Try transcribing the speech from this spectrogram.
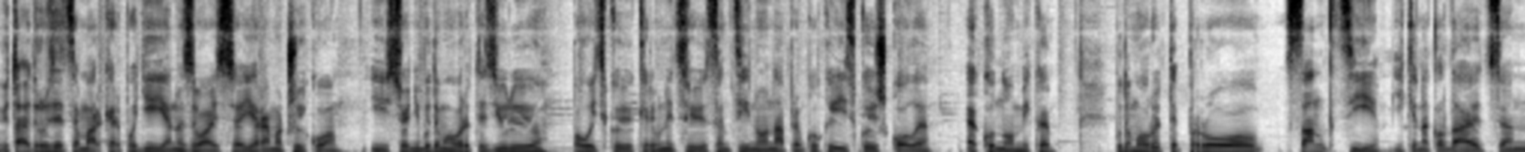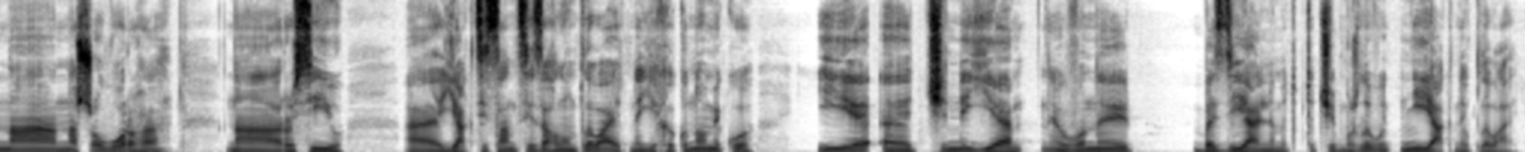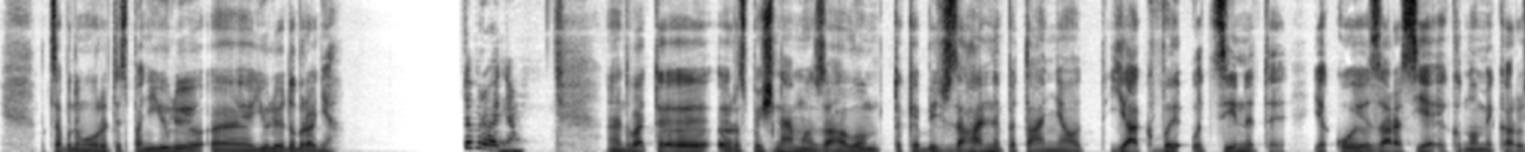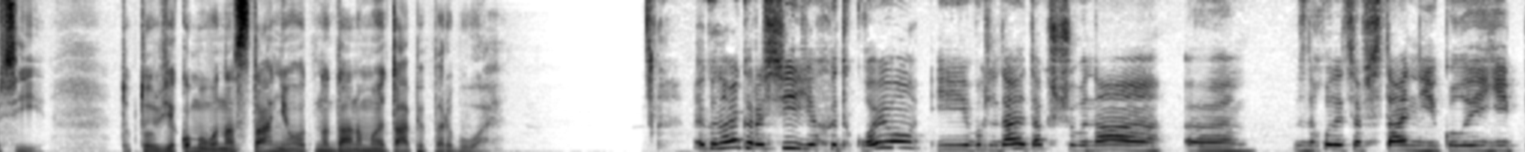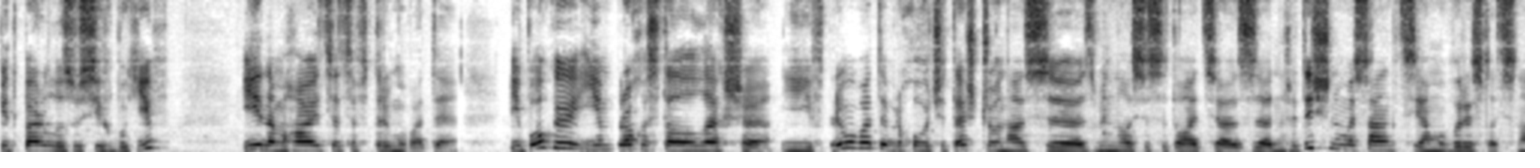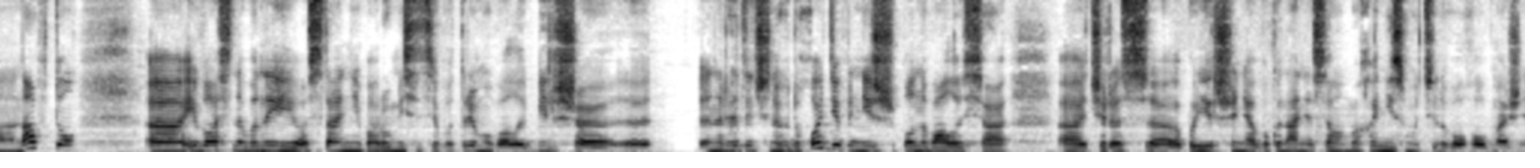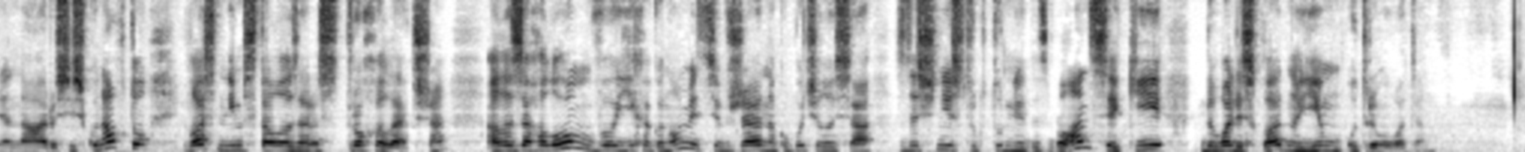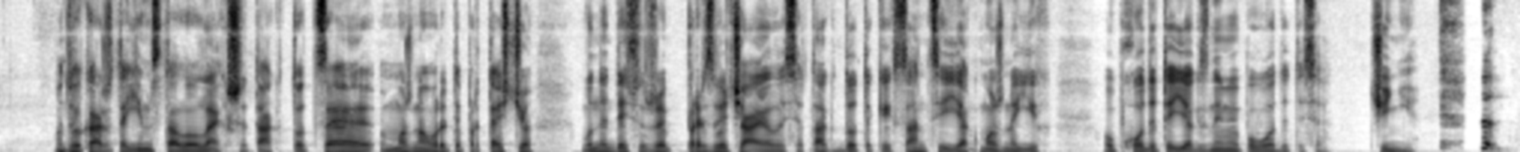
Вітаю, друзі! Це маркер подій. Я називаюся Ярема Чуйко. І сьогодні будемо говорити з Юлією Павицькою, керівницею санкційного напрямку Київської школи економіки. Будемо говорити про санкції, які накладаються на нашого ворога, на Росію. Е, Як ці санкції загалом впливають на їх економіку, і е, чи не є вони бездіяльними, тобто чи можливо ніяк не впливають? Про це будемо говорити з пані Юлією. Е, Юлію, доброго дня. Доброго дня. Е, Давайте е, розпочнемо загалом таке більш загальне питання. От як ви оціните, якою зараз є економіка Росії? Тобто в якому вона стані от на даному етапі перебуває? Економіка Росії є хиткою і виглядає так, що вона е, знаходиться в стані, коли її підперли з усіх боків і намагаються це втримувати. І поки їм трохи стало легше її втримувати, враховуючи те, що у нас е, змінилася ситуація з енергетичними санкціями, вирісла ціна на нафту. Е, і, власне, вони останні пару місяців отримували більше е, енергетичних доходів, ніж планувалося е, через е, погіршення виконання саме механізму цінового обмеження на російську нафту. І, власне, їм стало зараз трохи легше. Але загалом в їх економіці вже накопичилися значні структурні дисбаланси, які доволі складно їм утримувати. От ви кажете, їм стало легше, так? То це можна говорити про те, що вони десь вже призвичаїлися так, до таких санкцій, як можна їх обходити, як з ними поводитися, чи ні?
